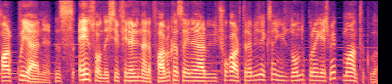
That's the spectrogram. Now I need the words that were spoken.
farklı yani. En sonunda işte finalin hani fabrika sayını eğer bir çok arttırabileceksen %10'luk buna geçmek mantıklı.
